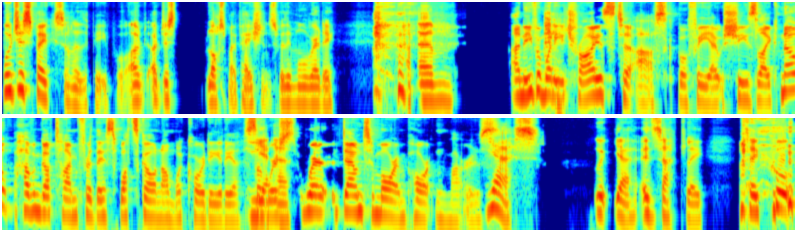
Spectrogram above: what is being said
we'll just focus on other people. I, I just lost my patience with him already. Um, and even when he tries to ask Buffy out, she's like, "Nope, haven't got time for this. What's going on with Cordelia?" So we're we're down to more important matters. yes, yeah, exactly. So Cor-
